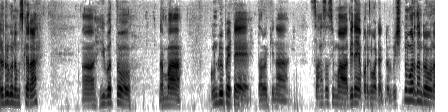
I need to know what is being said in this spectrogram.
ಎಲ್ರಿಗೂ ನಮಸ್ಕಾರ. ಇವತ್ತು ನಮ್ಮ ಗುಂಡ್ಲುಪೇಟೆ ತಾಲೂಕಿನ ಸಾಹಸ ಸಿಂಹ ಅಭಿನಯ ಬರ್ಗವ ಡಾಕ್ಟರ್ ವಿಷ್ಣುವರ್ಧನ್ ರವರ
